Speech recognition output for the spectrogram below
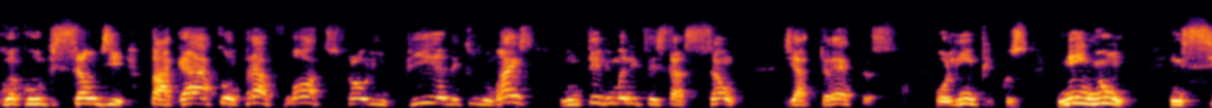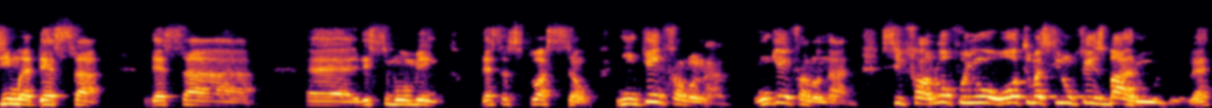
com a corrupção de pagar, comprar votos para a Olimpíada e tudo mais, não teve manifestação de atletas olímpicos nenhum em cima dessa, dessa, é, desse momento, dessa situação. Ninguém falou nada, ninguém falou nada. Se falou foi um ou outro, mas que não fez barulho. Né?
